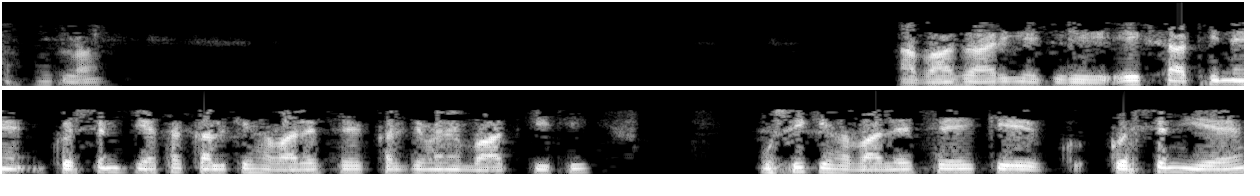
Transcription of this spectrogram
ورحمۃ اللہ آواز آ رہی ہے جی۔ ایک ساتھی نے کوشچن کیا تھا کل کے حوالے سے، کل جو میں نے بات کی تھی، اسی کے حوالے سے کہ کوشچن یہ ہے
